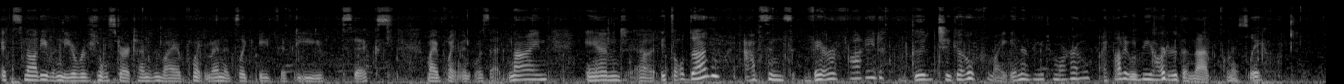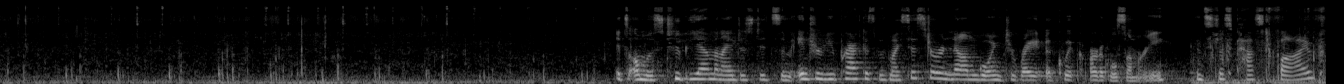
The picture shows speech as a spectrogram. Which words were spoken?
It's not even the original start time of my appointment. It's like 8.56. My appointment was at 9 and uh, it's all done. Absence verified. Good to go for my interview tomorrow. I thought it would be harder than that, honestly. It's almost 2 p.m. and I just did some interview practice with my sister and now I'm going to write a quick article summary. It's just past five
